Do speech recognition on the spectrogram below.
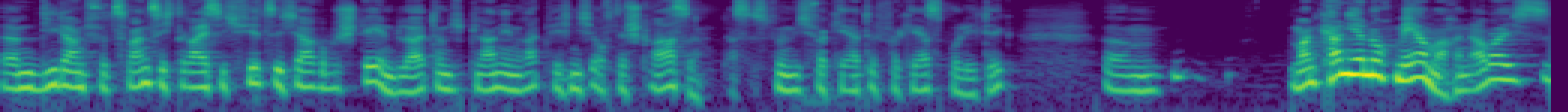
ähm, die dann für 20, 30, 40 Jahre bestehen bleibt und ich plane den Radweg nicht auf der Straße. Das ist für mich verkehrte Verkehrspolitik. Man kann hier noch mehr machen, aber es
